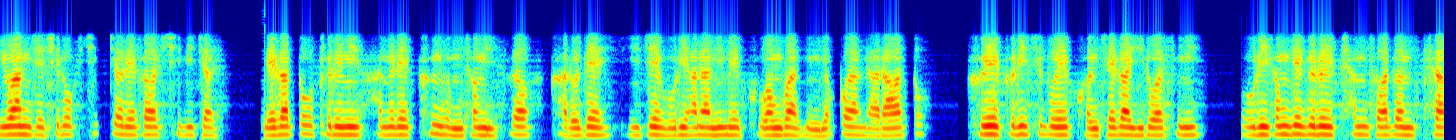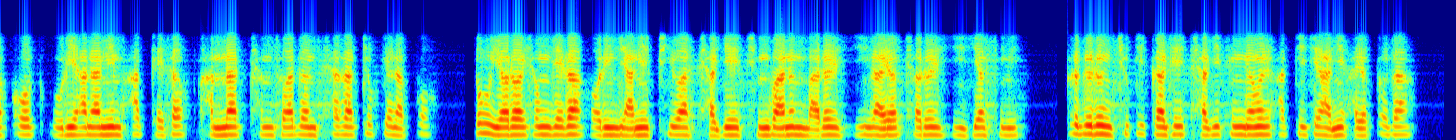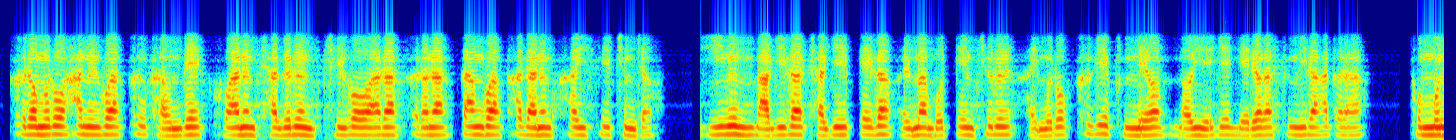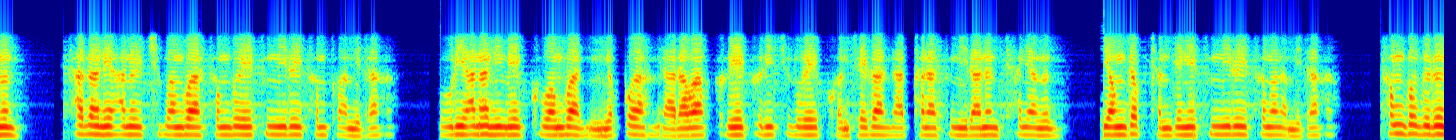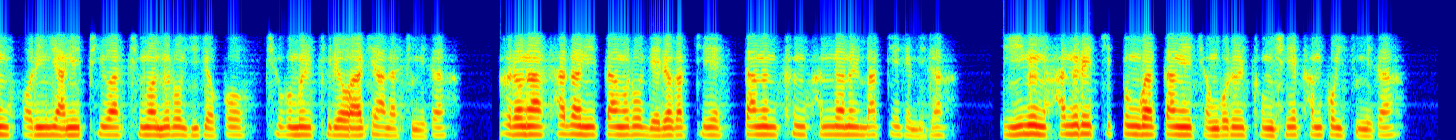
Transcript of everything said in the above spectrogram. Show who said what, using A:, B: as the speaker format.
A: 요한계시록 10절에서 12절 내가 또 들으니 하늘에 큰 음성이 있어 가로되 이제 우리 하나님의 구원과 능력과 나라와 또 그의 그리스도의 권세가 이루었으니 우리 형제들을 참소하던 자곧 우리 하나님 앞에서 밤낮 참소하던 자가 쫓겨났고 또 여러 형제가 어린 양의 피와 자기의 증거하는 말을 인하여 저를 이기었으니 그들은 죽기까지 자기 생명을 아끼지 아니하였도다. 그러므로 하늘과 그 가운데 거하는 자들은 즐거워하라. 그러나 땅과 바다는 화 있을 징저. 이는 마귀가 자기의 때가 얼마 못된 줄을 알므로 크게 분내어 너희에게 내려갔습니다 하더라. 본문은 사단의 하늘 추방과 성도의 승리를 선포합니다. 우리 하나님의 구원과 능력과 나라와 그의 그리스도의 권세가 나타났음이라는 찬양은 영적 전쟁의 승리를 선언합니다. 성도들은 어린 양의 피와 증언으로 이겼고 죽음을 두려워하지 않았습니다. 그러나 사단이 땅으로 내려갔기에 땅은 큰 환난을 맞게 됩니다. 이는 하늘의 기쁨과 땅의 정보를 동시에 담고 있습니다.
